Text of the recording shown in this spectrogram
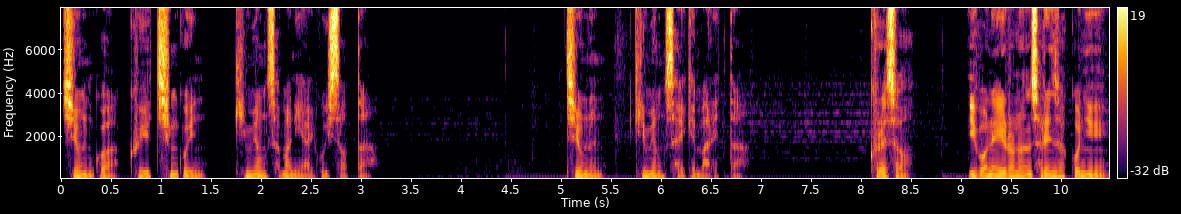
지훈과 그의 친구인 김영사만이 알고 있었다. 지우는 김영사에게 말했다. 그래서 이번에 일어난 살인 사건이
